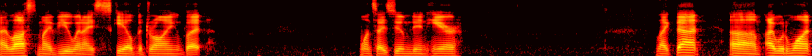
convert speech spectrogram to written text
I lost my view when I scaled the drawing, but once I zoomed in here like that, um, I would want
